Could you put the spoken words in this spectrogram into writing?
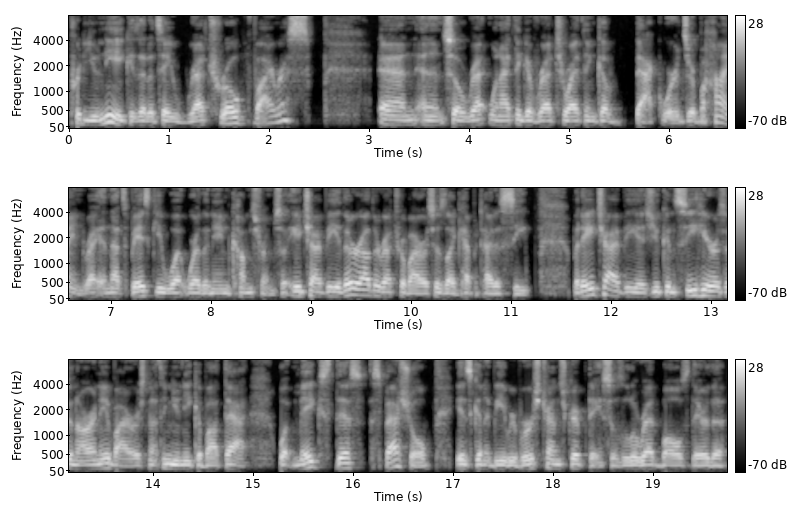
pretty unique is that it's a retrovirus. And, and so when I think of retro, I think of backwards or behind, right? And that's basically what where the name comes from. So HIV, there are other retroviruses like hepatitis C. But HIV, as you can see here, is an RNA virus, nothing unique about that. What makes this special is going to be reverse transcriptase, those little red balls there, the,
